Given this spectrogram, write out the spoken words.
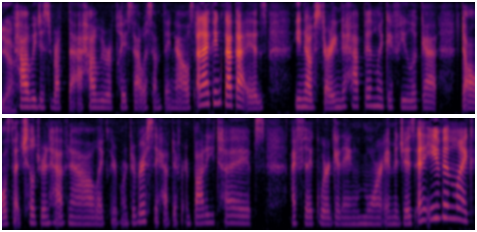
Yeah. How do we disrupt that? How do we replace that with something else? And I think that that is, you know, starting to happen. Like if you look at dolls that children have now, like they're more diverse, they have different body types. I feel like we're getting more images. And even like,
